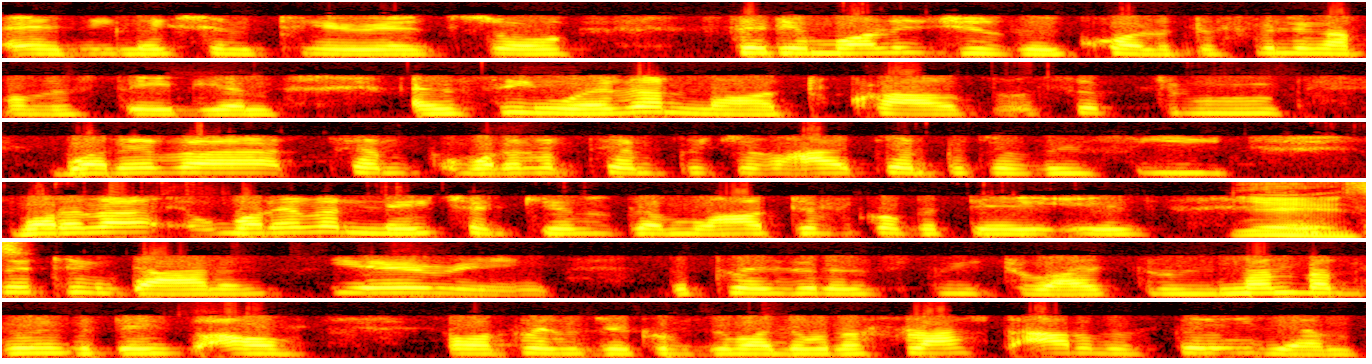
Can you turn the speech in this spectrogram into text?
an election period. So stadiumology, as they call it, the filling up of a stadium, and seeing whether or not crowds sit through whatever temp- whatever temperatures, high temperatures they see, whatever whatever nature gives them, or how difficult the day is, yes. sitting down and hearing the president's speech right through. Remember during the days of former President Jacob Zuma, they would have flushed out of the stadium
